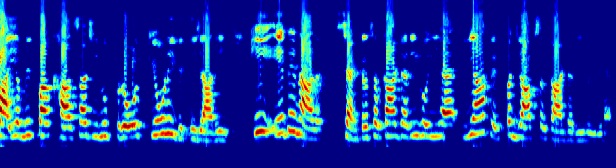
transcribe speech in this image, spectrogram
ਭਾਈ ਅੰਮ੍ਰਿਤਪਾਲ ਖਾਲਸਾ ਜੀ ਨੂੰ ਪਰੋਲ ਕਿਉਂ ਨਹੀਂ ਦਿੱਤੀ ਜਾ ਰਹੀ? ਕਿ ਇਹਦੇ ਨਾਲ ਸੈਂਟਰ ਸਰਕਾਰ ਡਰੀ ਹੋਈ ਹੈ ਜਾਂ ਫਿਰ ਪੰਜਾਬ ਸਰਕਾਰ ਡਰੀ ਹੋਈ ਹੈ?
